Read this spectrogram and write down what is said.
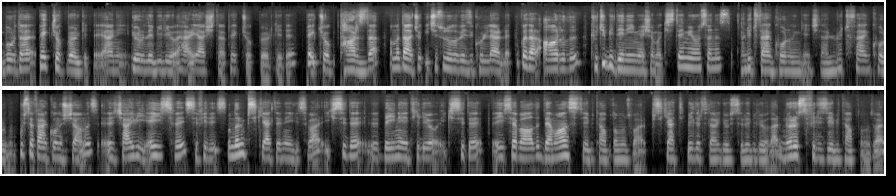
burada pek çok bölgede yani görülebiliyor her yaşta pek çok bölgede. Pek çok tarzda ama daha çok içi su dolu vezikullerle bu kadar ağrılı kötü bir deneyim yaşamak istemiyorsanız lütfen korunun gençler. Lütfen korunun. Bu sefer konuşacağımız HIV, AIDS ve sifilis. Bunların psikiyatrine ilgisi var. İkisi de e, beyni etkiliyor. İkisi de AIDS'e bağlı demans diye bir tablomuz var. Psikiyatrik belirtiler gösterebiliyorlar. Nörosifiliz diye bir tablomuz var.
